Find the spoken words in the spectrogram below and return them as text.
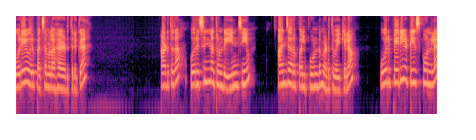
ஒரே ஒரு பச்சை மிளகாய் எடுத்திருக்கேன். அடுத்ததாக ஒரு சின்ன துண்டு இஞ்சியும் அஞ்சாறு பல் பூண்டும் எடுத்து வைக்கலாம். ஒரு பெரிய டீஸ்பூனில்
